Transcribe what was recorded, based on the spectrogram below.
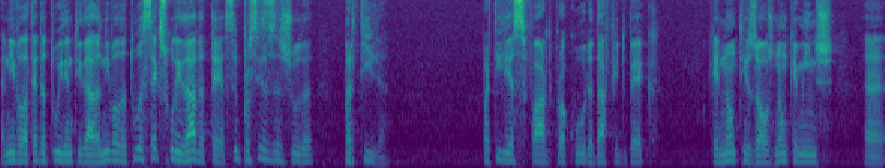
a nível até da tua identidade, a nível da tua sexualidade até, se precisas de ajuda, partilha. Partilha esse fardo, procura, dá feedback. Okay? Não te isoles, não caminhes uh,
